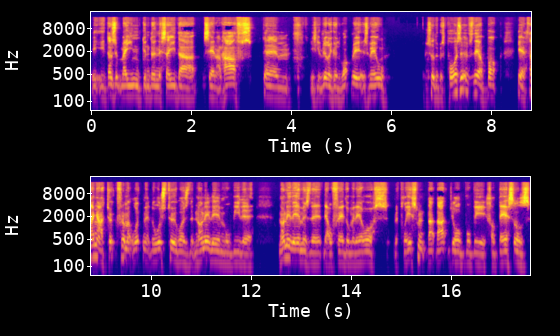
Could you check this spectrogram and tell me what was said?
he, he doesn't mind going down the side of centre halves. Um, he's got really good work rate as well. So there was positives there. But yeah, the thing I took from it looking at those two was that none of them will be the none of them is the, the Alfredo Morelos replacement. That that job will be for Dessers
